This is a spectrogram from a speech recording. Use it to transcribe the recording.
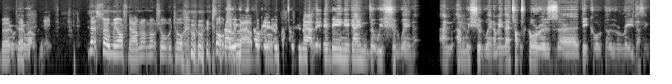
But You're- you're uh, welcome. that's thrown me off now. I'm not, I'm not sure what we're talking we we're talking No, we were about. talking, we were talking about it, being a game that we should win, and and we should win. I mean, their top scorers, uh, Decordova-Reid, I think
